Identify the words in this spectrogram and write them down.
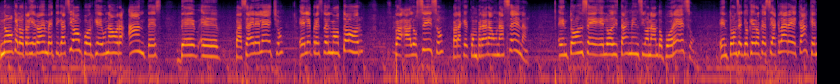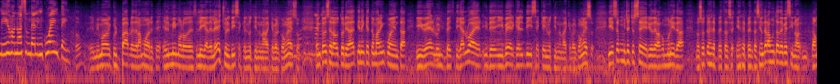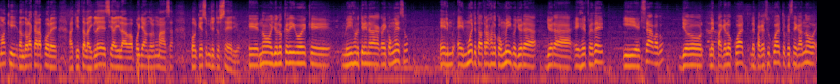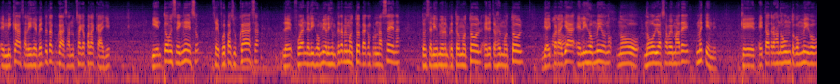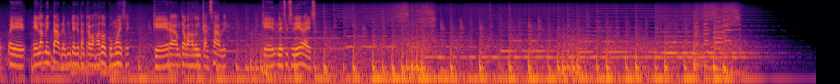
No, que lo trajeron a investigación porque una hora antes de eh, pasar el hecho, él le prestó el motor a los ISO para que comprara una cena. Entonces, eh, lo están mencionando por eso. Entonces, yo quiero que se aclarezca que mi hijo no es un delincuente. El mismo el culpable de la muerte, él mismo lo desliga del hecho, él dice que él no tiene nada que ver con eso. Entonces las autoridades tienen que tomar en cuenta y verlo, investigarlo a él y, de- y ver que él dice que él no tiene nada que ver con eso. Y ese es un muchacho serio de la comunidad, nosotros en representación, en representación de la Junta de Vecinos estamos aquí dando la cara por él, aquí está la iglesia y la apoyándolo en masa, porque es un muchacho serio. Eh, no, yo lo que digo es que mi hijo no tiene nada que ver con eso. El, el muerto estaba trabajando conmigo, yo era, yo era el jefe de él y el sábado yo le pagué los cuartos, le pagué su cuarto que se ganó en mi casa, le dije vete a tu casa, no salga para la calle. Y entonces en eso se fue para su casa, le fue ante el hijo mío, le dije préstame el motor para comprar una cena. Entonces el hijo mío le prestó el motor, él le trajo el motor, de ahí para allá el hijo mío no, no, no volvió a saber más de él, ¿tú me entiendes? Que él estaba trabajando junto conmigo, eh, es lamentable un muchacho tan trabajador como ese, que era un trabajador incansable, que le sucediera eso.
